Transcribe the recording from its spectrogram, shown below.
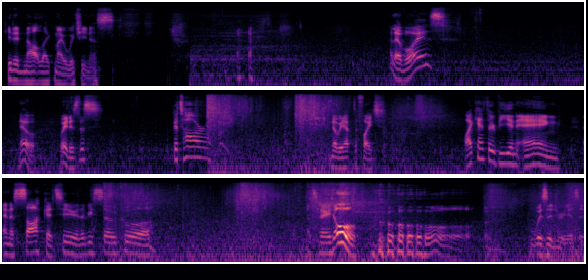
He did not like my witchiness. Hello, boys. No. Wait, is this... Guitar? No, we have to fight. Why can't there be an Aang and a Sokka too? That'd be so cool. That's very... Oh! Wizardry is it?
